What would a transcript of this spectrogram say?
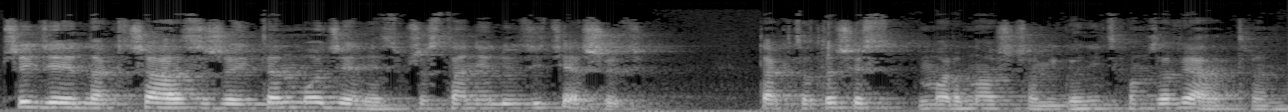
Przyjdzie jednak czas, że i ten młodzieniec przestanie ludzi cieszyć. Tak, to też jest marnością i gonitwą za wiatrem.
